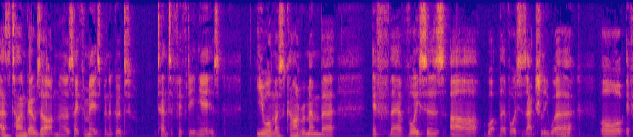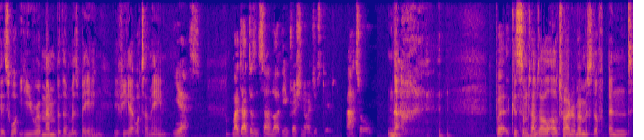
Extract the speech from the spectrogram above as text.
as time goes on. I say for me, it's been a good ten to fifteen years. You almost can't remember if their voices are what their voices actually were, or if it's what you remember them as being. If you get what I mean. Yes. My dad doesn't sound like the impression I just did at all. No. but because sometimes I'll I'll try and remember stuff and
